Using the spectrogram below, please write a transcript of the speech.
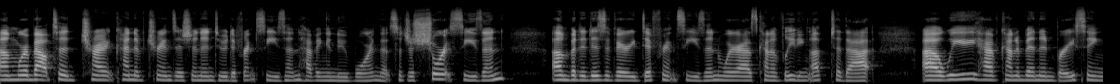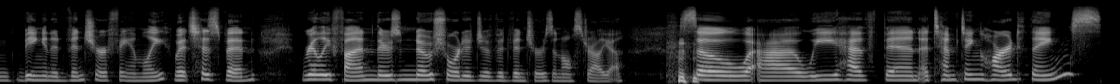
Um, we're about to try kind of transition into a different season, having a newborn. That's such a short season, um, but it is a very different season. Whereas, kind of leading up to that, uh, we have kind of been embracing being an adventure family, which has been really fun. There's no shortage of adventures in Australia. so uh, we have been attempting hard things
